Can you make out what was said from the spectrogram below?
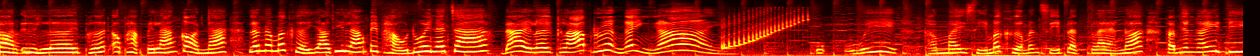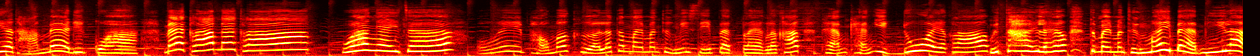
ก่อนอื่นเลยเพิร์ดเอาผักไปล้างก่อนนะ แล้วนำมะเขือยาวที่ล้างไปเผาด้วยนะจ๊ะ ได้เลยครับเรื่องง่ายๆ อุ้ยทำไมสีมะเขือมันสีแปลกๆนะทำยังไงดีอะถามแม่ดีกว่า แม่ครับ แม่ครับ ว่าไงจ๊ะ โอ้ยเผามะเขือแล้วทำไมมันถึงมีสีแปลกๆล่ะครับ แถมแข็งอีกด้วยอะครับวิตายแล้วทำไมมันถึงไหม้แบบนี้ล่ะ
